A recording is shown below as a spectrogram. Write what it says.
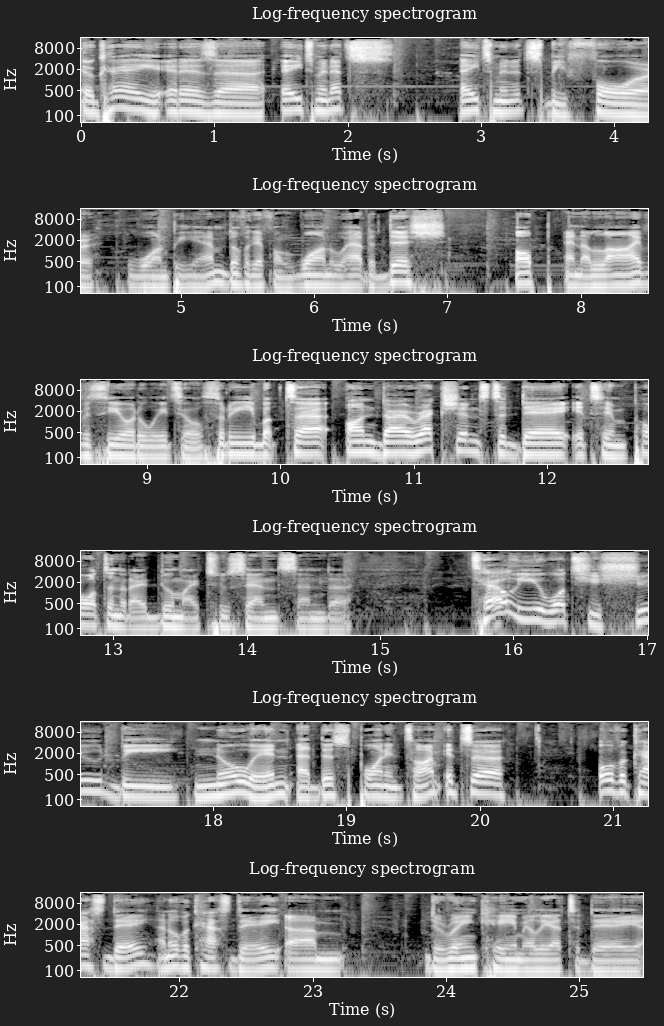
Okay, it is uh, eight minutes, eight minutes before 1 p.m. Don't forget, from 1 we'll have the dish up and alive with you all the way till 3. But uh, on directions today, it's important that I do my two cents and uh, tell you what you should be knowing at this point in time. It's a overcast day, an overcast day. Um, the rain came earlier today.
